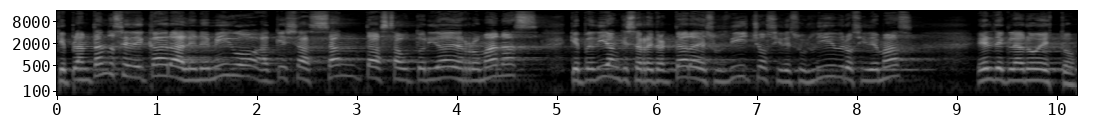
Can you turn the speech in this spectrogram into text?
que plantándose de cara al enemigo, aquellas santas autoridades romanas que pedían que se retractara de sus dichos y de sus libros y demás, él declaró esto,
